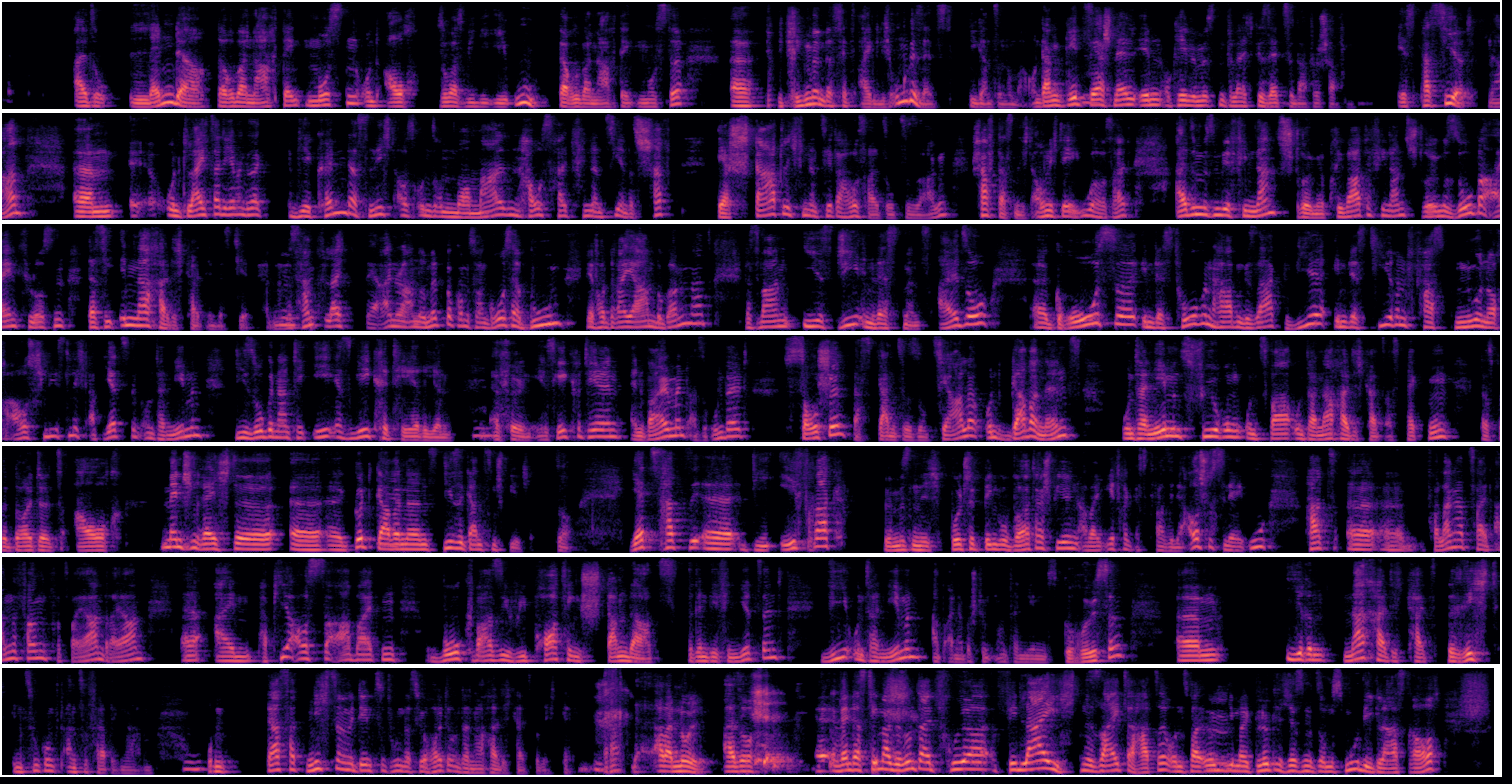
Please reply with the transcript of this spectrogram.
also Länder darüber nachdenken mussten und auch sowas wie die EU darüber nachdenken musste, äh, wie kriegen wir das jetzt eigentlich umgesetzt, die ganze Nummer? Und dann geht es sehr schnell in, okay, wir müssten vielleicht Gesetze dafür schaffen. Ist passiert. Ja? Ähm, äh, und gleichzeitig haben wir gesagt, wir können das nicht aus unserem normalen Haushalt finanzieren. Das schafft der staatlich finanzierte Haushalt sozusagen schafft das nicht, auch nicht der EU-Haushalt. Also müssen wir Finanzströme, private Finanzströme so beeinflussen, dass sie in Nachhaltigkeit investiert werden. Und das mhm. haben vielleicht der eine oder andere mitbekommen. Es war ein großer Boom, der vor drei Jahren begonnen hat. Das waren ESG-Investments. Also äh, große Investoren haben gesagt, wir investieren fast nur noch ausschließlich ab jetzt in Unternehmen, die sogenannte ESG-Kriterien mhm. erfüllen. ESG-Kriterien, Environment, also Umwelt, Social, das ganze Soziale und Governance, Unternehmensführung und zwar unter Nachhaltigkeitsaspekten. Das bedeutet auch Menschenrechte, äh, äh Good Governance, diese ganzen Spielchen. So, jetzt hat äh, die EFRAG, wir müssen nicht Bullshit-Bingo-Wörter spielen, aber EFRAG ist quasi der Ausschuss in der EU, hat äh, äh, vor langer Zeit angefangen, vor zwei Jahren, drei Jahren, äh, ein Papier auszuarbeiten, wo quasi Reporting-Standards drin definiert sind, wie Unternehmen ab einer bestimmten Unternehmensgröße ähm, ihren Nachhaltigkeitsbericht in Zukunft anzufertigen haben. Mhm. Und das hat nichts mehr mit dem zu tun, was wir heute unter Nachhaltigkeitsbericht kennen. Ja? Aber null. Also äh, wenn das Thema Gesundheit früher vielleicht eine Seite hatte und zwar mhm. irgendjemand glücklich ist mit so einem Smoothie-Glas drauf,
